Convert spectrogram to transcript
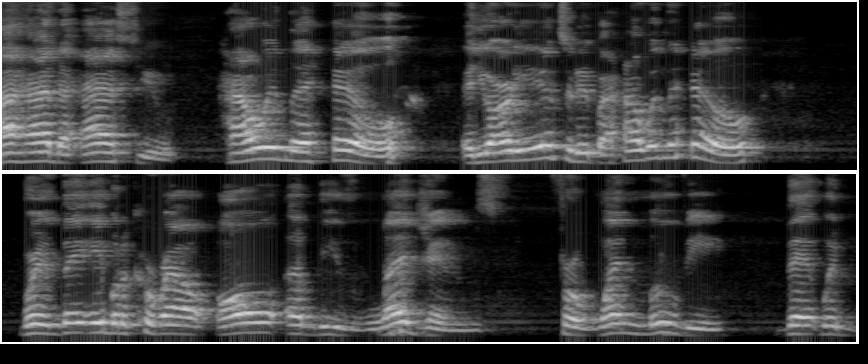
I had to ask you, how in the hell, and you already answered it, but how in the hell were they able to corral all of these legends for one movie that would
